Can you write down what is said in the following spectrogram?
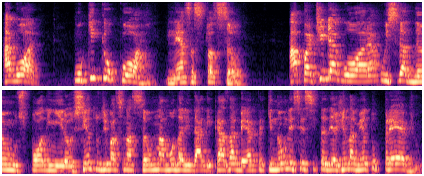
Agora, o que, que ocorre nessa situação? A partir de agora, os cidadãos podem ir aos centros de vacinação na modalidade casa aberta, que não necessita de agendamento prévio.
